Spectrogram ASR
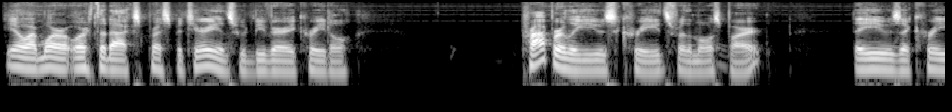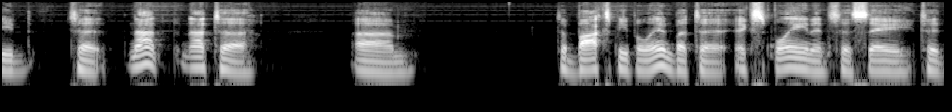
you know our more orthodox Presbyterians would be very creedal. Properly use creeds for the most part. They use a creed to not not to um, to box people in, but to explain and to say to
